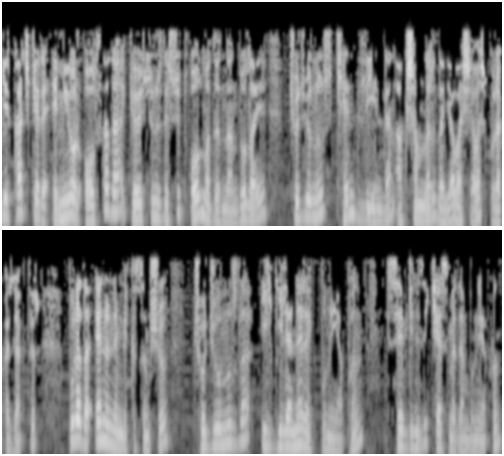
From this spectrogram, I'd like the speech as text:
birkaç kere emiyor olsa da göğsünüzde süt olmadığından dolayı çocuğunuz kendiliğinden akşamları da yavaş yavaş bırakacaktır. Burada en önemli kısım şu, çocuğunuzla ilgilenerek bunu yapın, sevginizi kesmeden bunu yapın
